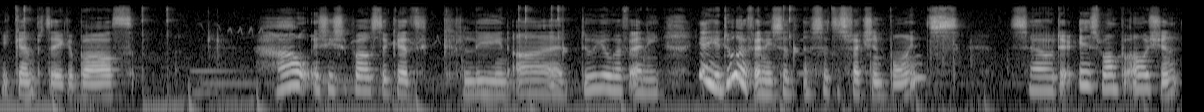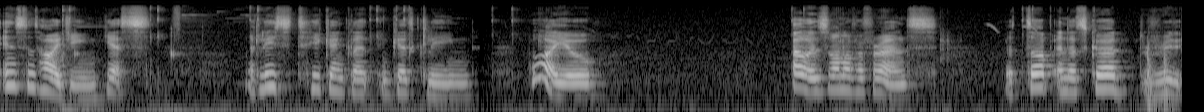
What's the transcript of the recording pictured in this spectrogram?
you can take a bath. How is he supposed to get clean? Uh, do you have any? Yeah, you do have any sat satisfaction points. So there is one potion. Instant hygiene. Yes. At least he can get clean. Who are you? Oh, it's one of her friends. The top and the skirt really...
